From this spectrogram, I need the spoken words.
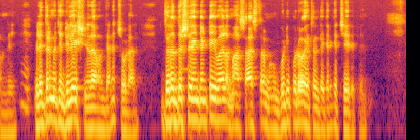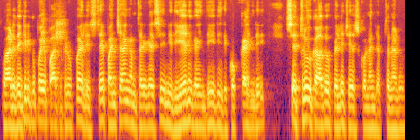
ఉంది వీళ్ళిద్దరి మధ్య రిలేషన్ ఎలా ఉంది అని చూడాలి. దురదృష్టం ఏంటంటే ఇవాళ మా శాస్త్రం గుడి పురోహితుల దగ్గరికి చేరిపోయింది. వాడి దగ్గరికి పోయి పాతిక రూపాయలు ఇస్తే పంచాంగం తిరిగేసి నీది ఏనుగైంది నీది కుక్క అయింది శత్రువు కాదు పెళ్ళి చేసుకోండి అని చెప్తున్నాడు.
